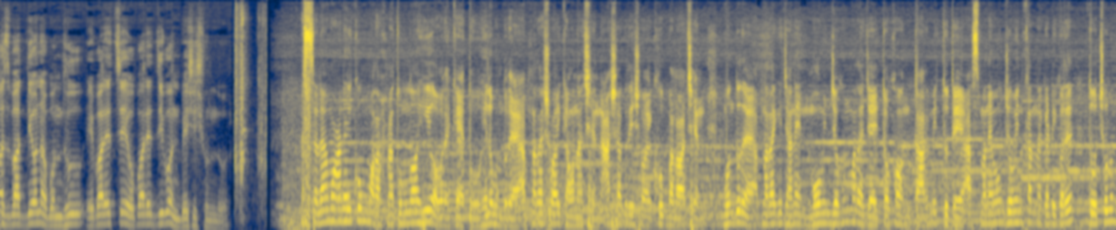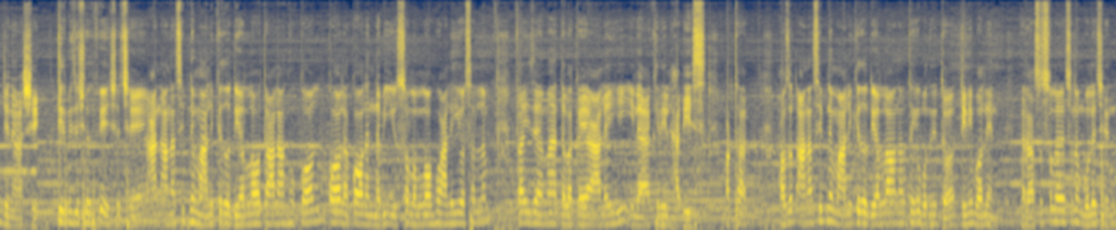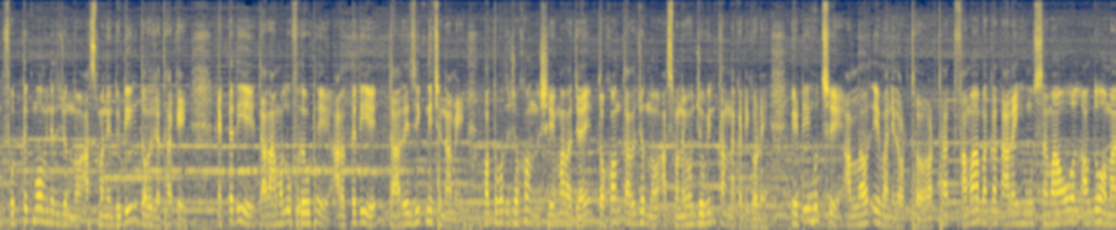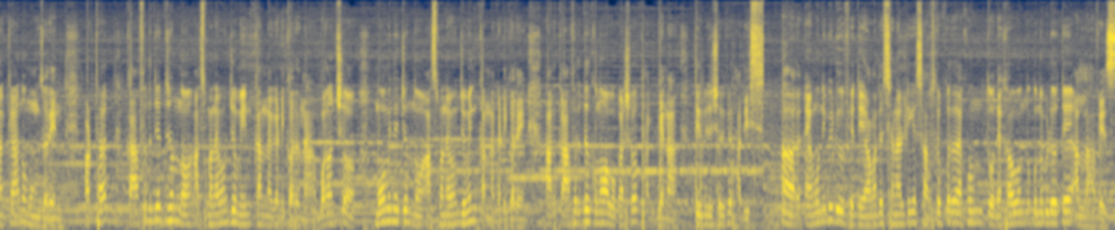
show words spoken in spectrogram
নামাজ বাদ দিও না বন্ধু এপারের চেয়ে ওপারের জীবন বেশি সুন্দর। আসসালামু আলাইকুম রহমতুল্লাহি ওবরাকাত হ্যালো বন্ধুরা, আপনারা সবাই কেমন আছেন? আশা করি সবাই খুব ভালো আছেন। বন্ধুরা, আপনারা কি জানেন, মমিন যখন মারা যায়, তখন তার মৃত্যুতে আসমান এবং জমিন কান্নাকাটি করে। তো চলুন জেনে আসি। তিরমিজি শরীফে এসেছে, আন আনাসিবনে মালিক রদিয়াল্লাহ তালাহু কল কল কল নবী সাল্লাল্লাহু আলহি ওসাল্লাম ফাইজা মা তাবাকায়া আলাইহি ইলা আখিরিল হাদিস। অর্থাৎ হযরত আনাসিবনে ইবনে রদিয়াল্লাহ আনাল থেকে বর্ণিত তিনি বলেন রাসুসাল্লাহ সাল্লাম বলেছেন, প্রত্যেক মমিনের জন্য আসমানে দুটি দরজা থাকে। একটা দিয়ে তার আমল উপরে ওঠে আর একটা দিয়ে তার রেজিক নিচে নামে। অতপর যখন সে মারা যায়, তখন তার জন্য আসমান এবং জমিন কান্নাকাটি করে। এটাই হচ্ছে আল্লাহর এ বাণীর অর্থ। অর্থাৎ, ফামা বাকাত আলাইহিমুসামা ওয়াল আর্দু আমা কানু মুংজারিন অর্থাৎ, কাফেরদের জন্য আসমান এবং জমিন কান্নাকাটি করে না। বরঞ্চ মমিনের জন্য আসমান এবং জমিন কান্নাকাটি করে। আর কাফেরদের কোনো অবকাশও থাকবে না। তিরমিজি শরীফের হাদিস। আর এমনই ভিডিও পেতে আমাদের চ্যানেলটিকে সাবস্ক্রাইব করে রাখুন। তো দেখা হবে অন্য কোনো ভিডিওতে আল্লাহ হাফেজ।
